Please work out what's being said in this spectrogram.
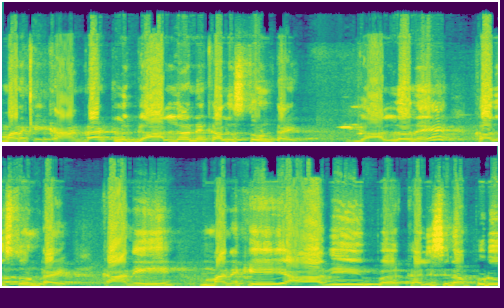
మనకి కాంట్రాక్ట్లు గాల్లోనే కలుస్తూ ఉంటాయి. గాల్లోనే కలుస్తూ ఉంటాయి. కానీ మనకి అది కలిసినప్పుడు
